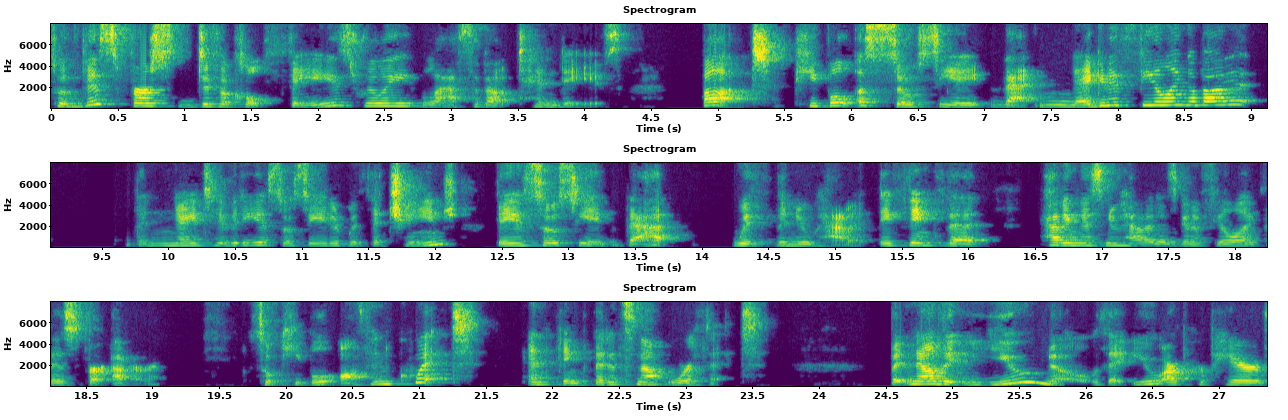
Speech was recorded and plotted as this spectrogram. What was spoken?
So this first difficult phase really lasts about 10 days. But people associate that negative feeling about it, the negativity associated with the change, they associate that with the new habit. They think that having this new habit is going to feel like this forever. So people often quit and think that it's not worth it. But now that you know that you are prepared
